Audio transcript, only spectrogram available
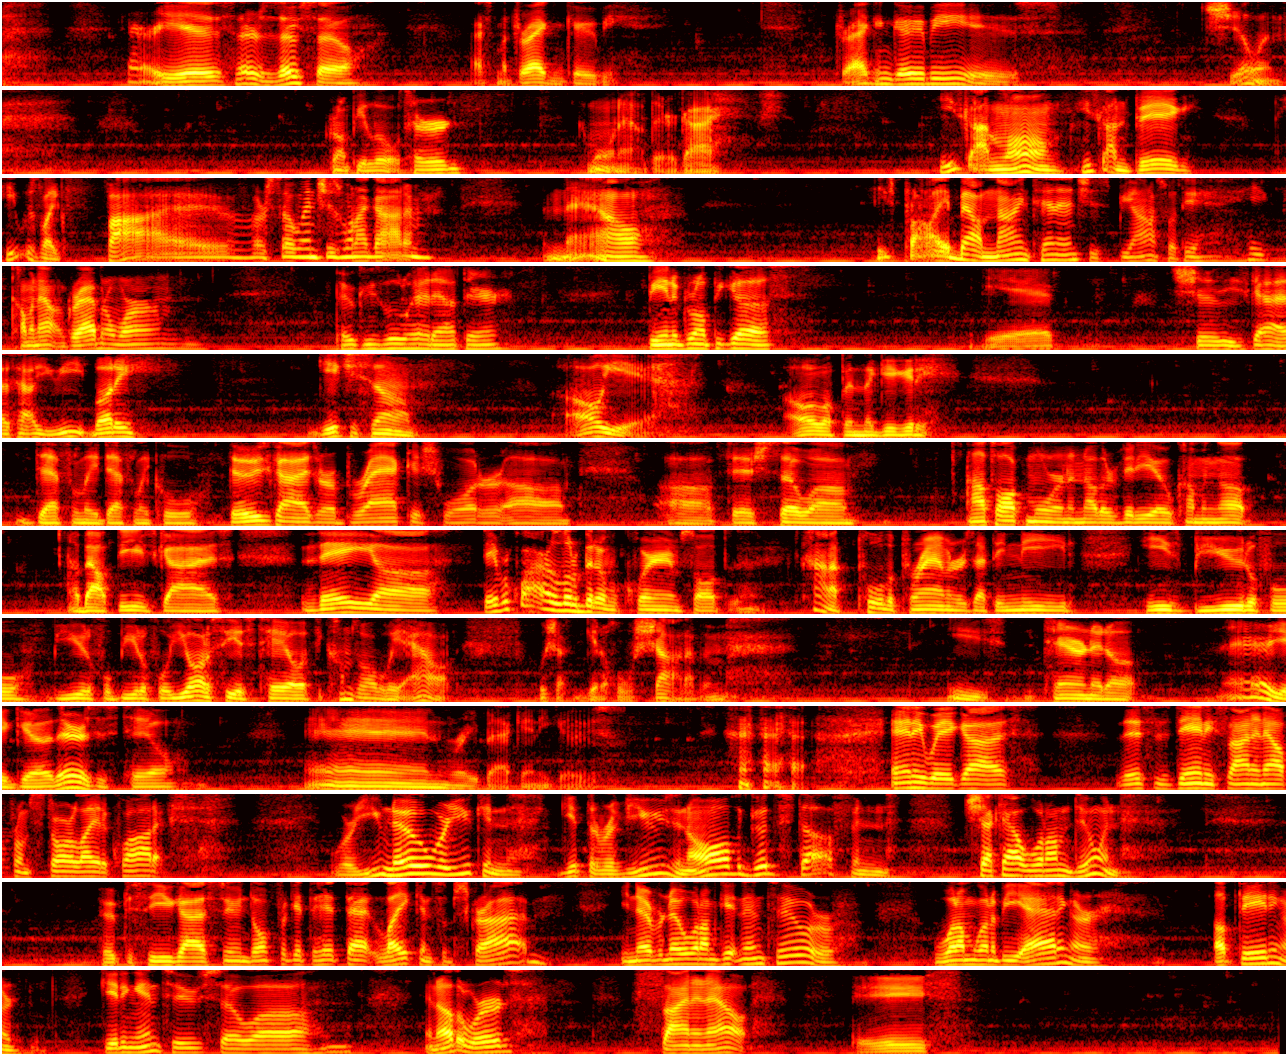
There he is. There's Zoso. That's my dragon goby. Dragon goby is chilling. Grumpy little turd. Come on out there, guy. He's gotten long. He's gotten big. He was like five or so inches when I got him. And now he's probably about nine, ten inches, to be honest with you. He coming out and grabbing a worm, poking his little head out there, being a grumpy Gus. Yeah, show these guys how you eat, buddy. Get you some. Oh yeah. All up in the giggity. Definitely, definitely cool. Those guys are a brackish water uh, uh, fish. So um, I'll talk more in another video coming up about these guys. They uh, they require a little bit of aquarium salt to kind of pull the parameters that they need. He's beautiful, beautiful, beautiful. You ought to see his tail if he comes all the way out. Wish I could get a whole shot of him. He's tearing it up. There you go. There's his tail. And right back in he goes. anyway, guys, this is Danny signing out from Starlite Aquatics, where you know where you can get the reviews and all the good stuff and check out what I'm doing. Hope to see you guys soon. Don't forget to hit that like and subscribe. You never know what I'm getting into or what I'm going to be adding or updating or getting into. So, uh, in other words, signing out. Peace.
